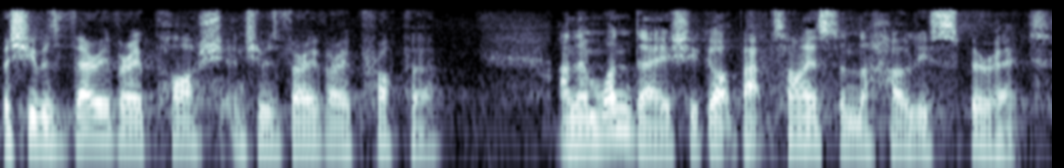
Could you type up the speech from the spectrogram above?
But she was very, very posh and she was very, very proper. And then one day she got baptized in the Holy Spirit.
